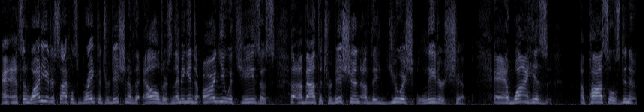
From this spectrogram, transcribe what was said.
and, and said, Why do your disciples break the tradition of the elders? And they begin to argue with Jesus uh, about the tradition of the Jewish leadership and why his apostles didn't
